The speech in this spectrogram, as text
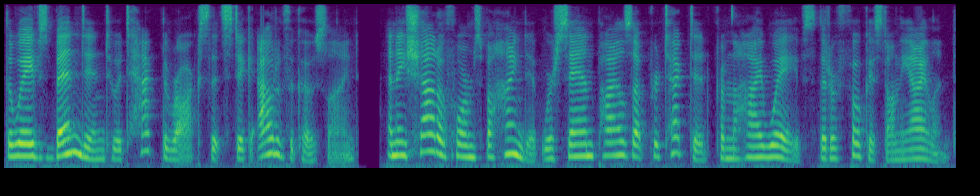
The waves bend in to attack the rocks that stick out of the coastline, and a shadow forms behind it where sand piles up protected from the high waves that are focused on the island.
